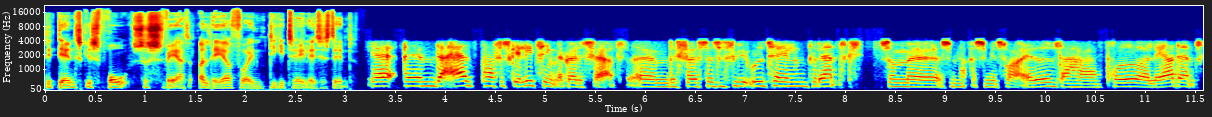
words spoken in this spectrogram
det danske sprog så svært at lære for en digital assistent? Ja, øhm, der er et par forskellige ting, der gør det svært. Øhm, det første er selvfølgelig udtalen på dansk, som, øh, som, som jeg tror alle, der har prøvet at lære dansk,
